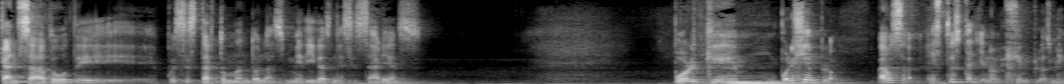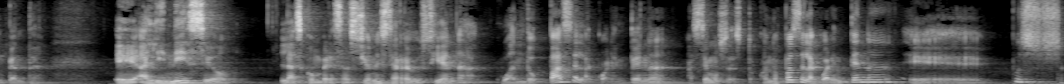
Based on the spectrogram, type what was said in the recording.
cansado de pues estar tomando las medidas necesarias. Porque, por ejemplo, vamos a, esto está lleno de ejemplos, me encanta. Eh, al inicio, las conversaciones se reducían a cuando pase la cuarentena, hacemos esto. Cuando pase la cuarentena, eh, pues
